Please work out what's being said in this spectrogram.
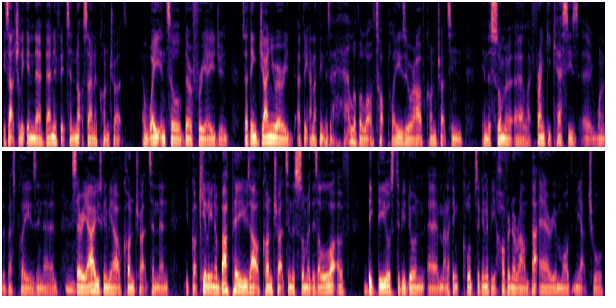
it's actually in their benefit to not sign a contract and wait until they're a free agent. So I think January, I think, and I think there's a hell of a lot of top players who are out of contracts in in the summer. Uh, like Frankie Kessie's uh, one of the best players in um, Serie A, who's going to be out of contract, and then you've got Kylian Mbappe, who's out of contract in the summer. There's a lot of big deals to be done, um, and I think clubs are going to be hovering around that area more than the actual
